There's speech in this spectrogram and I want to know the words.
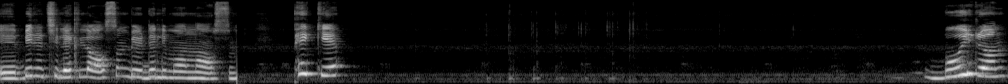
Ee, biri çilekli olsun bir de limonlu olsun. Peki. Buyurun.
